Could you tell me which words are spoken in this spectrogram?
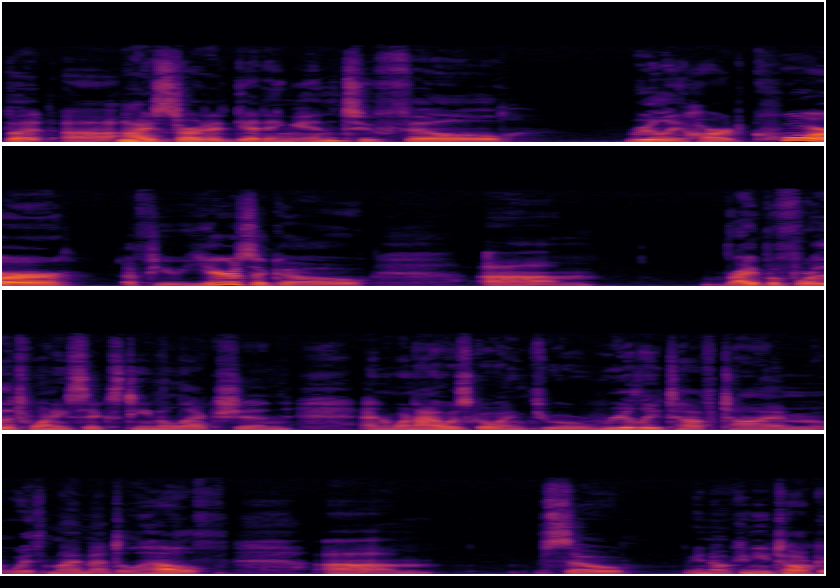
But uh, mm. I started getting into Phil really hardcore a few years ago, um, right before the 2016 election, and when I was going through a really tough time with my mental health. Um, so, you know, can you talk?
